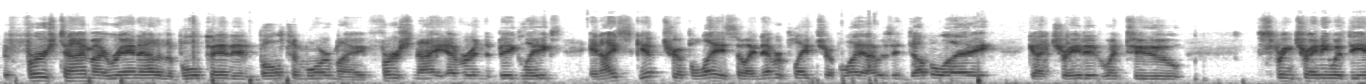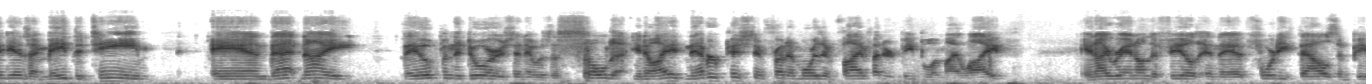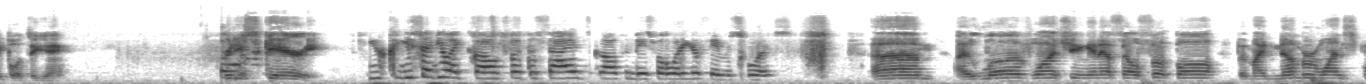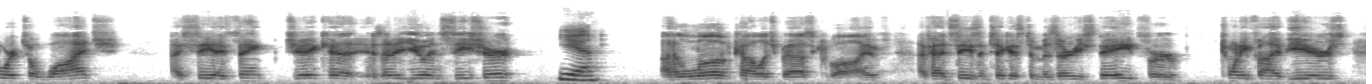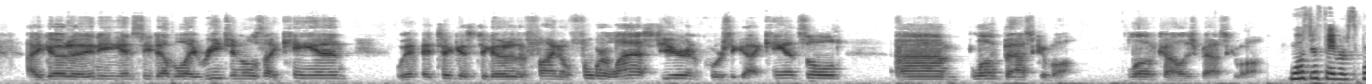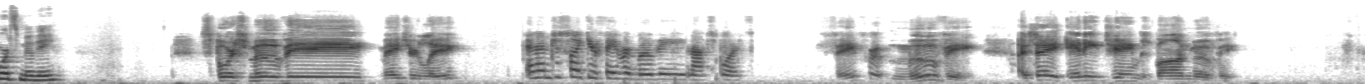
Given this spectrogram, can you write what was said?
The first time I ran out of the bullpen in Baltimore, my first night ever in the big leagues, and I skipped AAA, so I never played AAA. I was in AA, got traded, went to spring training with the Indians. I made the team, and that night they opened the doors, and it was a sold out. You know, I had never pitched in front of more than 500 people in my life and I ran on the field, and they had forty thousand people at the game. Pretty scary. You you said you like golf, but besides golf and baseball, what are your favorite sports? Um, I love watching NFL football, but my number one sport to watch, I see. I think Jake uh, is that a UNC shirt? Yeah. I love college basketball. I've I've had season tickets to Missouri State for 25 years. I go to any NCAA regionals I can. It took us to go to the Final Four last year, and of course, it got canceled. Um, love basketball. Love college basketball. What's your favorite sports movie? Sports movie, Major League. And then just like your favorite movie, not sports. Favorite movie? I'd say any James Bond movie.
